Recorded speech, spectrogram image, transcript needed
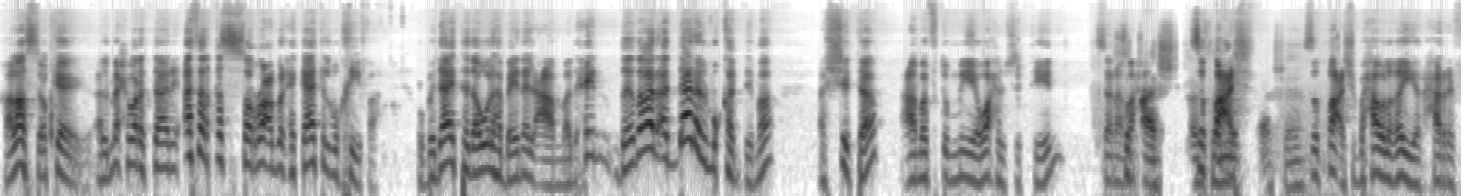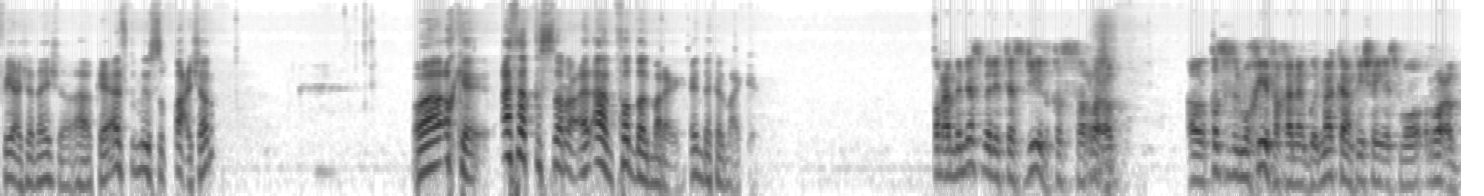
خلاص أوكي. المحور الثاني أثر قصص الرعب والحكايات المخيفة وبداية تداولها بين العامة. دحين ضيضان ادانا المقدمة الشتاء عام 1861 سنة ما 16 16. 16 16 بحاول أغير حرف فيه عشان إيش؟ okay 1816 آه، أوكي اثر قصه الرعب الآن تفضل مرعي عندك المايك. طبعا بالنسبة لتسجيل قصص الرعب أو القصص المخيفة خلينا نقول ما كان في شيء اسمه رعب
